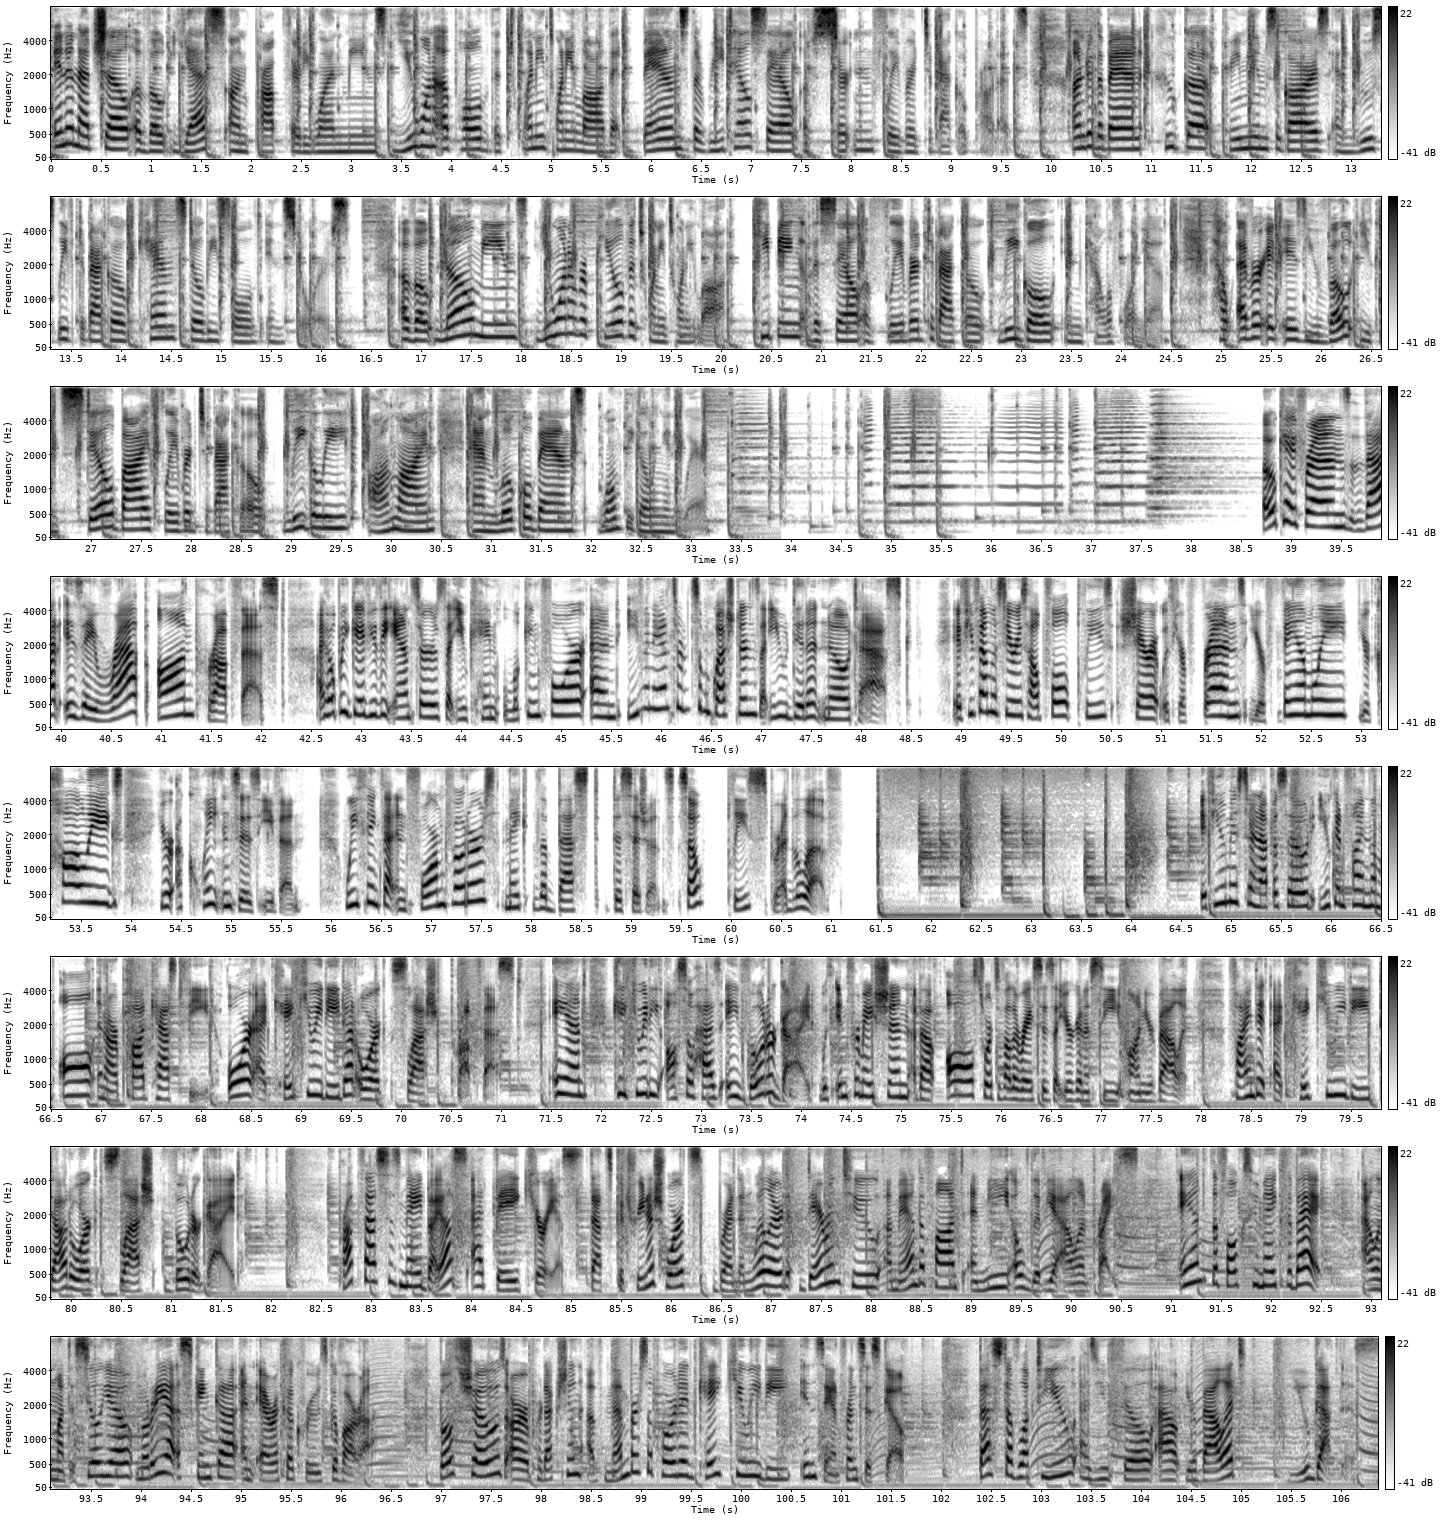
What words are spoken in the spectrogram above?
In a nutshell, a vote yes on Prop 31 means you want to uphold the 2020 law that bans the retail sale of certain flavored tobacco products. Under the ban, hookah, premium cigars, and loose leaf tobacco can still be sold in stores. A vote no means you want to repeal the 2020 law keeping the sale of flavored tobacco legal in California. However, it is you vote, you can still buy flavored tobacco legally online, and local bans won't be going anywhere. Okay, friends, that is a wrap on PropFest. I hope we gave you the answers that you came looking for and even answered some questions that you didn't know to ask. If you found the series helpful, please share it with your friends, your family, your colleagues, your acquaintances, even. We think that informed voters make the best decisions, so please spread the love. If you missed an episode, you can find them all in our podcast feed or at kqed.org slash propfest. And KQED also has a voter guide with information about all sorts of other races that you're going to see on your ballot. Find it at kqed.org slash voter guide. PropFest is made by us at Bay Curious. That's Katrina Schwartz, Brendan Willard, Darren Tu, Amanda Font, and me, Olivia Allen Price. and the folks who make The Bay Alan Montecillo, Maria Esquinca, and Ericka Cruz Guevarra. Both shows are a production of member supported KQED in San Francisco. Best of luck to you as you fill out your ballot. You got this.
